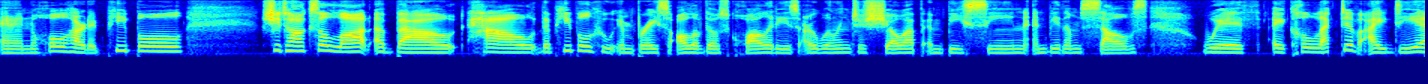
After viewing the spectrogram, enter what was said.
and wholehearted people. She talks a lot about how the people who embrace all of those qualities are willing to show up and be seen and be themselves with a collective idea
